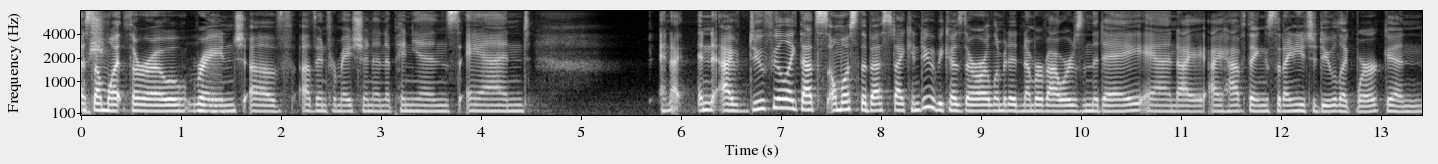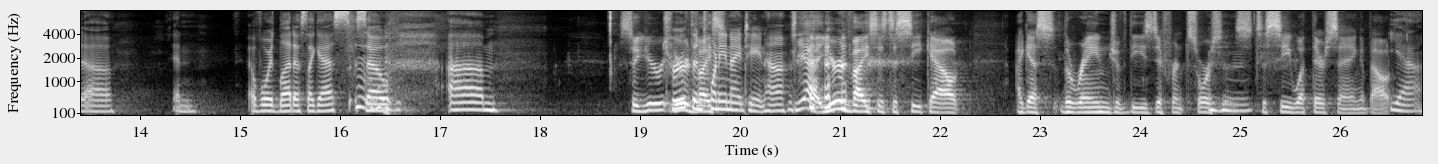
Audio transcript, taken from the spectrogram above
a somewhat thorough range of of information and opinions and and I and I do feel like that's almost the best I can do because there are a limited number of hours in the day, and I I have things that I need to do like work and uh, and avoid lettuce, I guess. So um, So your truth your in 2019, huh? yeah, your advice is to seek out, I guess, the range of these different sources to see what they're saying about Yeah.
